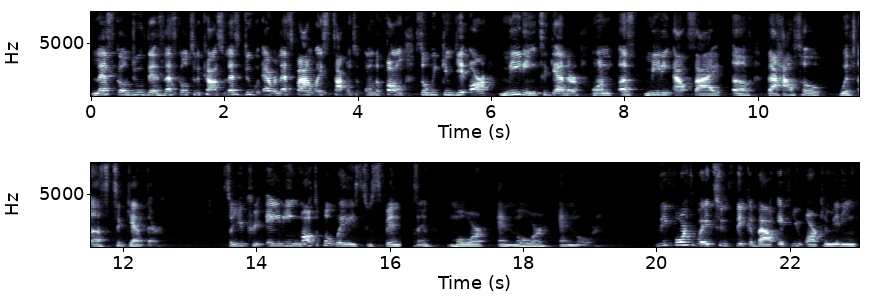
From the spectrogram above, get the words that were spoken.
Let's go do this. Let's go to the concert. Let's do whatever. Let's find ways to talk on, to, on the phone so we can get our meeting together on us meeting outside of the household with us together. So you're creating multiple ways to spend more and more and more. The fourth way to think about if you are committing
